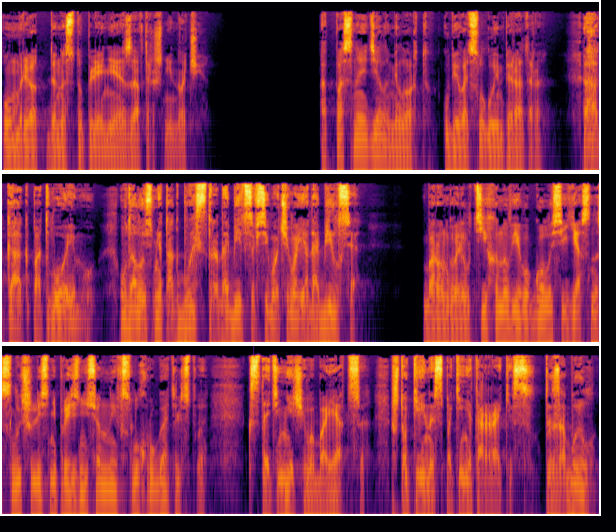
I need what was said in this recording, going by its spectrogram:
умрет до наступления завтрашней ночи. Опасное дело, милорд, убивать слугу императора. А как, по-твоему, удалось мне так быстро добиться всего, чего я добился? Барон говорил тихо, но в его голосе ясно слышались непроизнесенные вслух ругательства. «Кстати, нечего бояться, что Кейнес покинет Аракис. Ты забыл?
